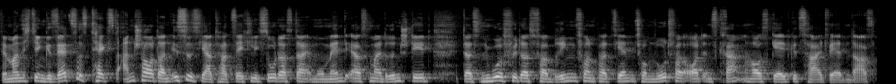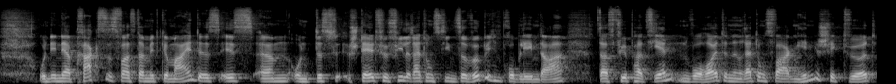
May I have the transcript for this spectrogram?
wenn man sich den Gesetzestext anschaut, dann ist es ja tatsächlich so, dass da im Moment erstmal drin steht, dass nur für das Verbringen von Patienten vom Notfallort ins Krankenhaus Geld gezahlt werden darf. Und in der Praxis, was damit gemeint ist, ist, ähm, und das stellt für viele Rettungsdienste wirklich ein Problem dar, dass für Patienten, wo heute ein Rettungswagen hingeschickt wird,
